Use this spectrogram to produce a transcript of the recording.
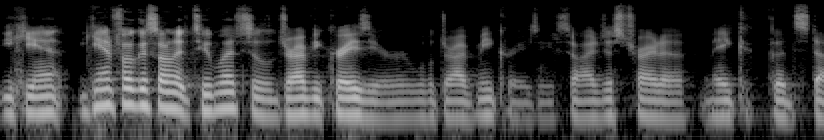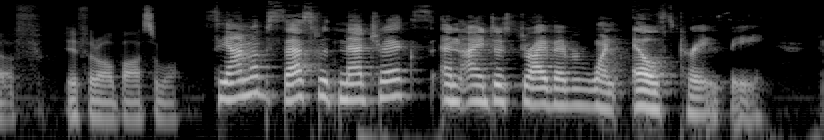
you can't you can't focus on it too much it'll drive you crazy or it will drive me crazy so i just try to make good stuff if at all possible see i'm obsessed with metrics and i just drive everyone else crazy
